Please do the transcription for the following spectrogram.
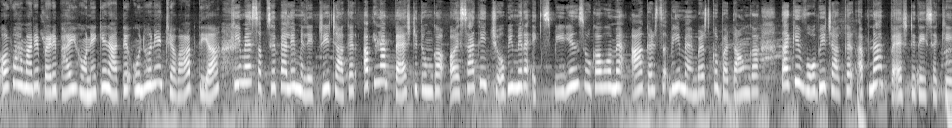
और वो हमारे बड़े भाई होने के नाते उन्होंने जवाब दिया कि मैं सबसे पहले मिलिट्री जाकर अपना बेस्ट दूँगा और साथ ही जो भी मेरा एक्सपीरियंस होगा वो मैं आकर सभी मेंबर्स को बताऊँगा ताकि वो भी जाकर अपना बेस्ट दे सके।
